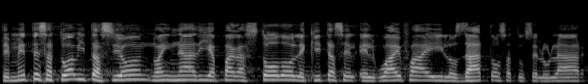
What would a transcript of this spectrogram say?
Te metes a tu habitación, no hay nadie, apagas todo, le quitas el, el wifi y los datos a tu celular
